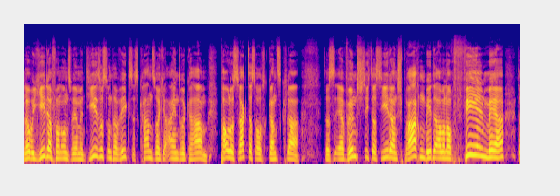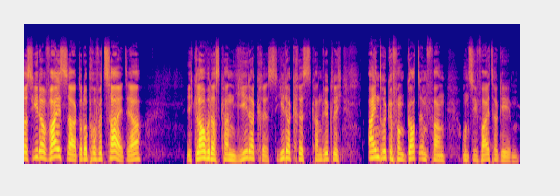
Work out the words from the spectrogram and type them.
Ich glaube, jeder von uns, wer mit Jesus unterwegs ist, kann solche Eindrücke haben. Paulus sagt das auch ganz klar, dass er wünscht sich, dass jeder in Sprachen betet, aber noch viel mehr, dass jeder weissagt oder prophezeit, ja? Ich glaube, das kann jeder Christ. Jeder Christ kann wirklich Eindrücke von Gott empfangen und sie weitergeben.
